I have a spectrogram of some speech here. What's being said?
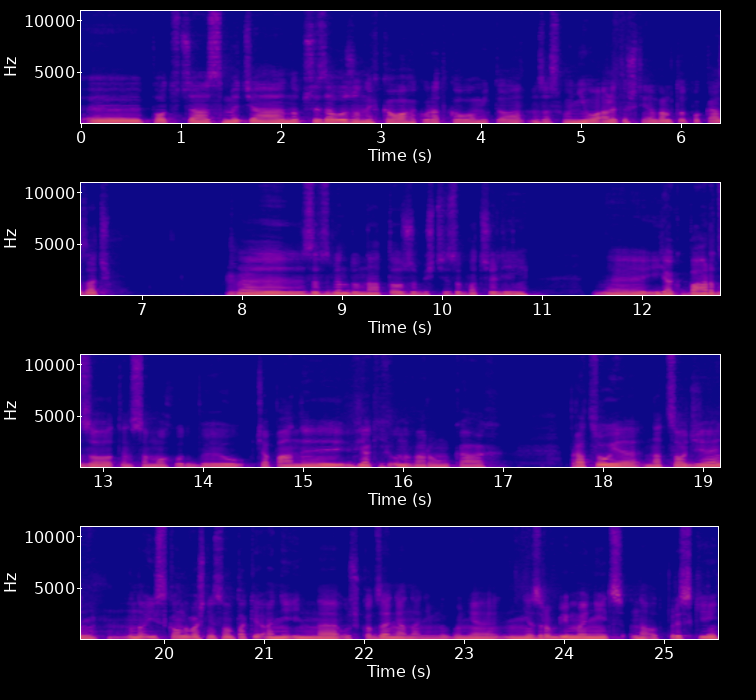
Yy, Podczas mycia, no przy założonych kołach, akurat koło mi to zasłoniło, ale też chciałem Wam to pokazać yy, ze względu na to, żebyście zobaczyli, yy, jak bardzo ten samochód był ciapany, w jakich on warunkach pracuje na co dzień, no i skąd właśnie są takie, a nie inne uszkodzenia na nim, no bo nie, nie zrobimy nic na odpryski,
